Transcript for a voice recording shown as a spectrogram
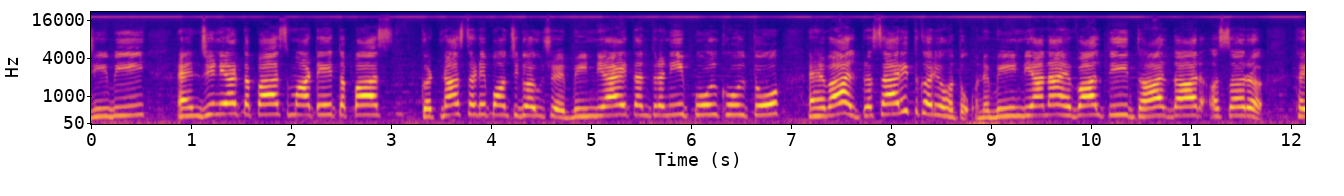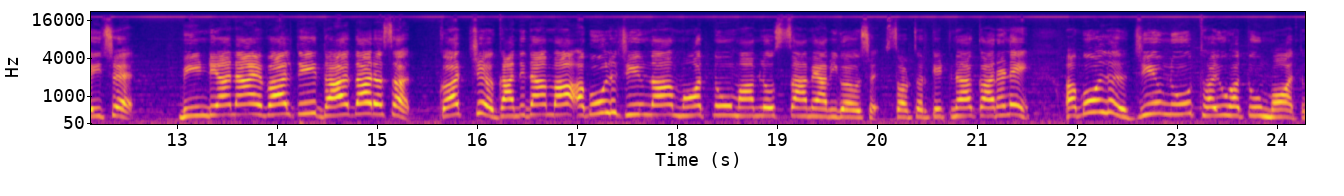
જીબી એન્જિનિયર તપાસ માટે તપાસ ઘટના સ્થળે પહોંચી ગયું છે. બિંડિયાએ તંત્રની પોલ ખોલતો અહેવાલ પ્રસારિત કર્યો હતો અને બિંડિયાના અહેવાલથી ધારદાર અસર થઈ છે. બિંડિયાના અહેવાલથી ધારદાર અસર. કચ્છ ગાંધીધામમાં અબોલ જીવના મોતનો મામલો સામે આવી ગયો છે. શોર્ટ સર્કિટના કારણે અબોલ જીવનું થયું હતું મોત.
